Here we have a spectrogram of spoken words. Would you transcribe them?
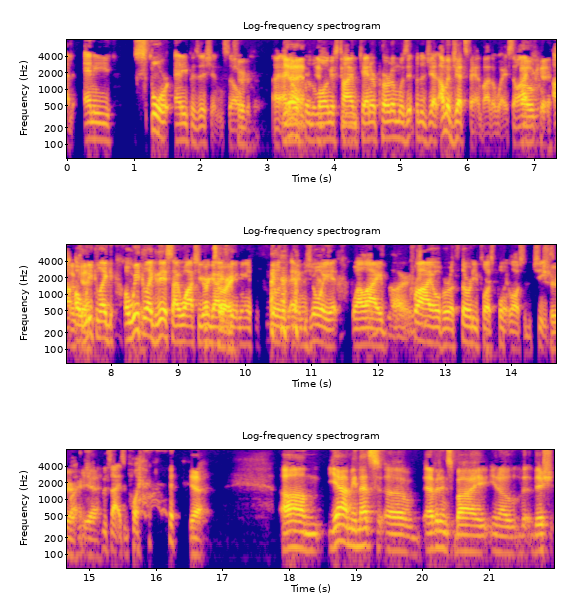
at any sport, any position. So sure. I, I know for the longest time Tanner Purdum was it for the Jets. I'm a Jets fan, by the way. So I, oh, okay. okay. a week like a week like this, I watch your guys game against the Steelers and enjoy it while I cry over a 30 plus point loss to the Chiefs. Sure. yeah. Besides the point. yeah. Um, yeah, I mean that's uh, evidenced by you know this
